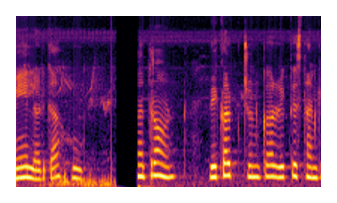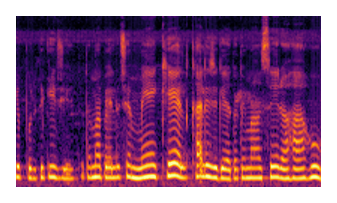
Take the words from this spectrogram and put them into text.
મેં લડકા હું. ત્રણ, વિકલ્પ ચૂનકર રિક્ત સ્થાન કી પૂર્તિ કીજીએ, તો તેમાં પહેલું છે, મેં ખેલ ખાલી જગ્યા, તો તેમાં આવશે રહા હું.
